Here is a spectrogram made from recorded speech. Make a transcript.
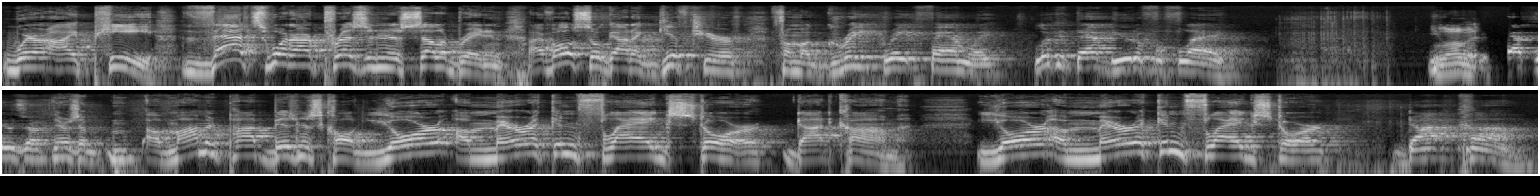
where I pee. That's what our president is celebrating. I've also got a gift here from a great, great family. Look at that beautiful flag. You Love it. There's a there's a, a mom and pop business called YourAmericanFlagStore.com. YourAmericanFlagStore.com.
